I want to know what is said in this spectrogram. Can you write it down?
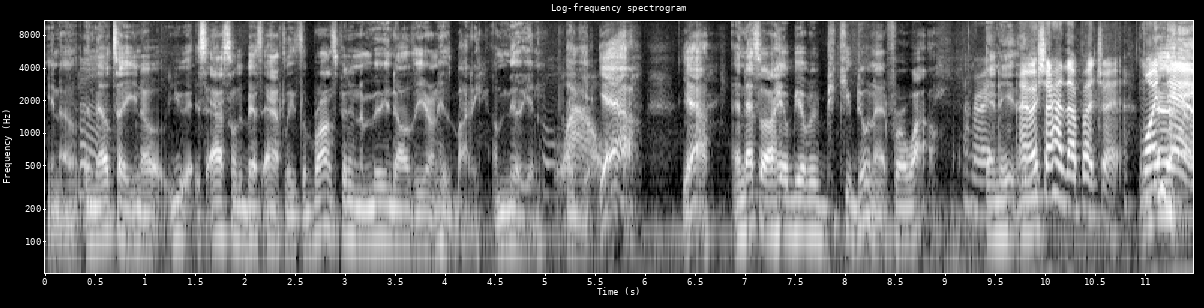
You know, and Hmm. they'll tell you, you know, you it's ask some of the best athletes. LeBron's spending a million dollars a year on his body, a million. a. Wow. Yeah, yeah, and that's why he'll be able to keep doing that for a while. Right. And he- I wish I had that budget. One day.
